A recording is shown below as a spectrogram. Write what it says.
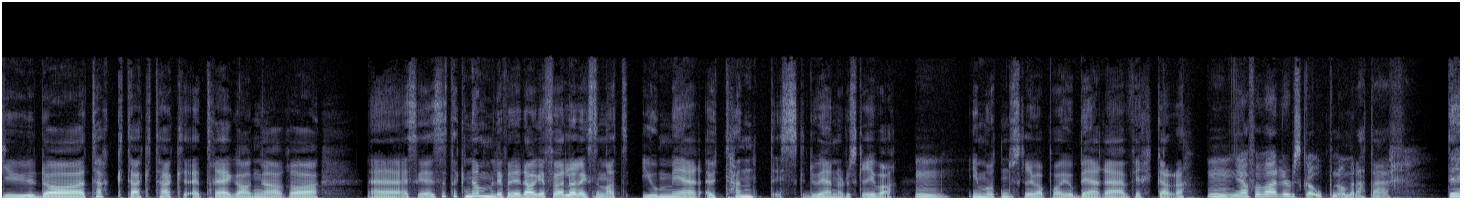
Gud, og takk, takk, takk eh, tre ganger, og eh, jeg, skriver, jeg er så takknemlig for det i dag. Jeg føler liksom at jo mer autentisk du er når du skriver, Mm. i måten du skriver på, jo bedre virker det da. Mm, ja, for hva er det du skal oppnå med dette her? Det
